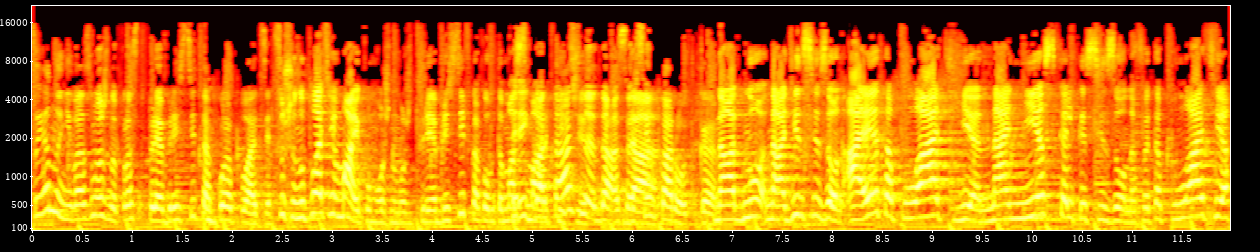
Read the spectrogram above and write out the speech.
цену невозможно просто приобрести такое платье. Слушай, ну платье-майку можно, может, приобрести в каком-то масс-маркете. да, совсем да. короткое. На, одно, на один сезон. А это платье на несколько сезонов. Это платье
